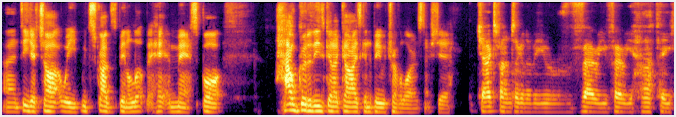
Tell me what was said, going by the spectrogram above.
And DJ Chark, we, we described as being a little bit hit and miss, but how good are these guys going to be with Trevor Lawrence next year? Jags fans are going to be very, very happy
